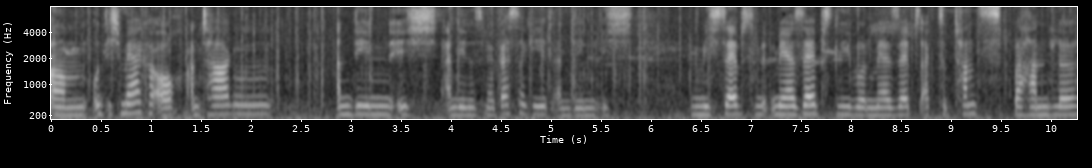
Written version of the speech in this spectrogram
Ähm, und ich merke auch an Tagen, an denen ich, an denen es mir besser geht, an denen ich mich selbst mit mehr Selbstliebe und mehr Selbstakzeptanz behandle,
